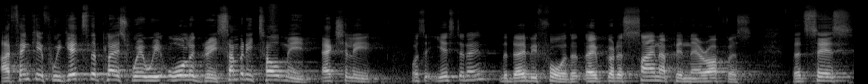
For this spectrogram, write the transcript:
I think if we get to the place where we all agree, somebody told me, actually, was it yesterday? The day before, that they've got a sign up in their office that says,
